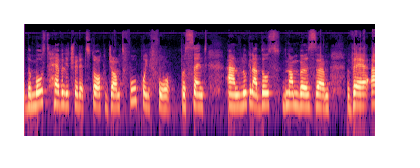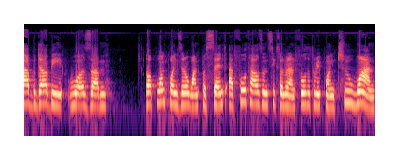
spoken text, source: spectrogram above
the most heavily traded stock, jumped 4.4%. And looking at those numbers um, there, Abu Dhabi was um, up 1.01% at 4,643.21.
